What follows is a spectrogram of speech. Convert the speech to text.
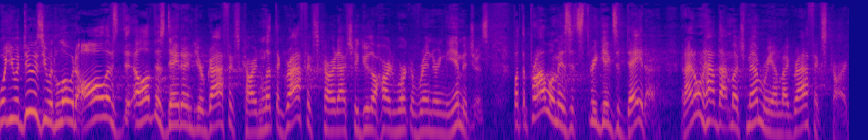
What you would do is you would load all of, this, all of this data into your graphics card and let the graphics card actually do the hard work of rendering the images. But the problem is it's three gigs of data, and I don't have that much memory on my graphics card.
